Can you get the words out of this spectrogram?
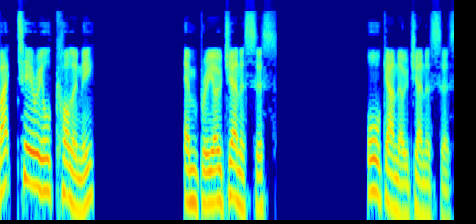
Bacterial colony Embryogenesis Organogenesis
